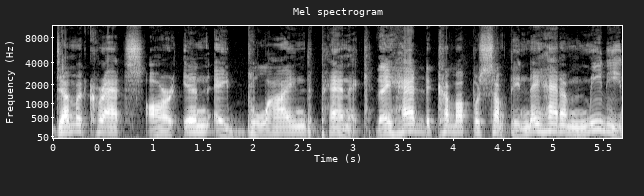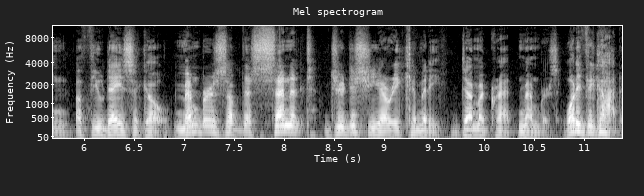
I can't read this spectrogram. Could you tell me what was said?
Democrats are in a blind panic. They had to come up with something. They had a meeting a few days ago. Members of the Senate Judiciary Committee, Democrat members. What have you got?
